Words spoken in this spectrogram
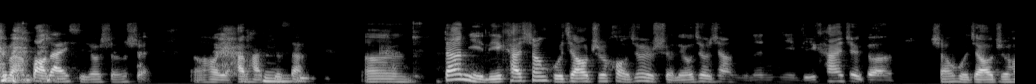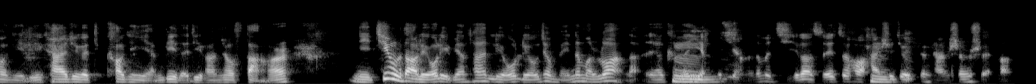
基本上抱在一起就深水，然后也害怕失散。嗯，当你离开珊瑚礁之后，就是水流就是这样子的。你离开这个珊瑚礁之后，你离开这个靠近岩壁的地方之后，反而你进入到流里边，它流流就没那么乱了，也可能也不显得那么急了，所以最后还是就正常深水了。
